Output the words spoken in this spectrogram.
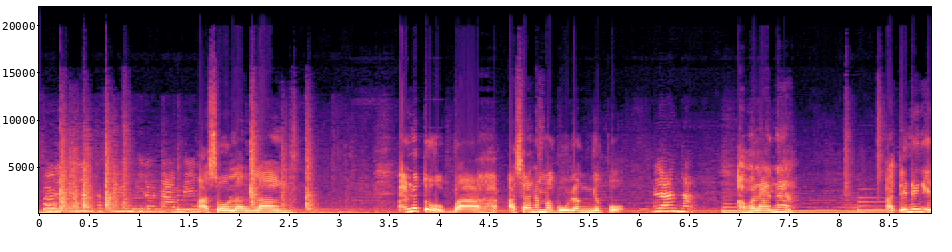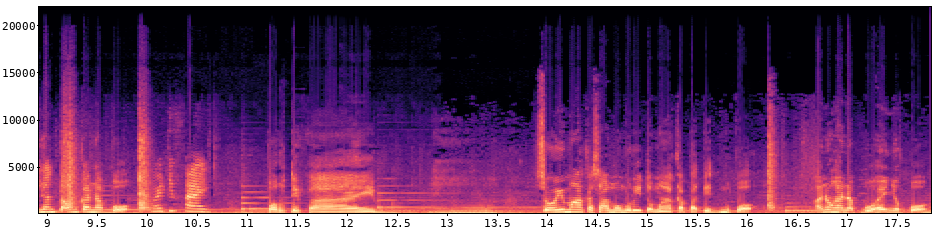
Solar lang kasi yung ilaw namin. Ah, solar lang. Ano to? Ba, asan ang magulang nyo po? Wala na. Ah, wala na. Ate Ning, ilang taon ka na po? 45. 45. Ah. So, yung mga kasama mo rito, mga kapatid mo po. Anong hanap buhay nyo po?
